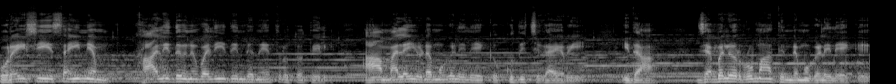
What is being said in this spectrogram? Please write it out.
കുറേശി സൈന്യം ഖാലിദിന് വലീദിന്റെ നേതൃത്വത്തിൽ ആ മലയുടെ മുകളിലേക്ക് കുതിച്ചു കയറി. ഇതാ ജബലുർ റുമാത്തിന്റെ മുകളിലേക്ക്.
